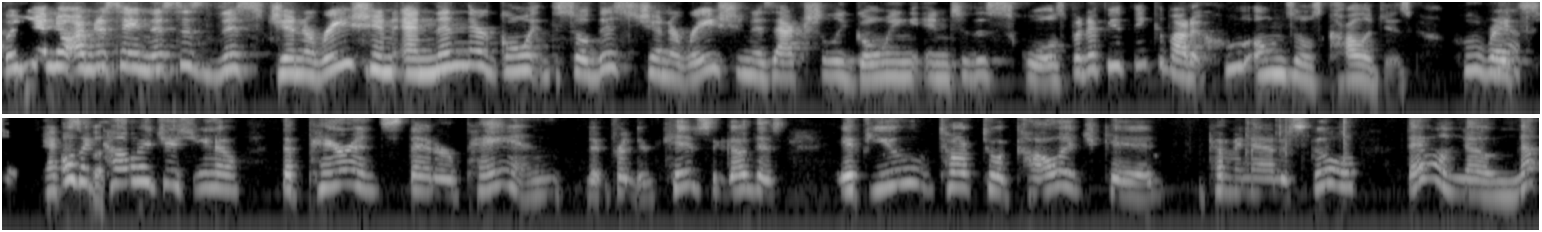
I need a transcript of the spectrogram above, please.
But yeah, no, I'm just saying this is this generation. And then they're going, so this generation is actually going into the schools. But if you think about it, who owns those colleges? Who writes those oh, the colleges, you know, the parents that are paying that for their kids to go this. If you talk to a college kid coming out of school, they don't know nothing.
